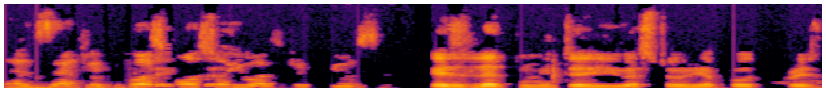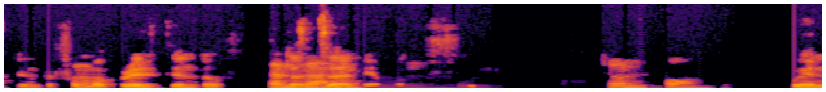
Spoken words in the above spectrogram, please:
Exactly, because like also that. he was refusing. Guys, let me tell you a story about president, the former president of Tanzania, Tanzania, Mm. Magufuli. John Pombe. When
